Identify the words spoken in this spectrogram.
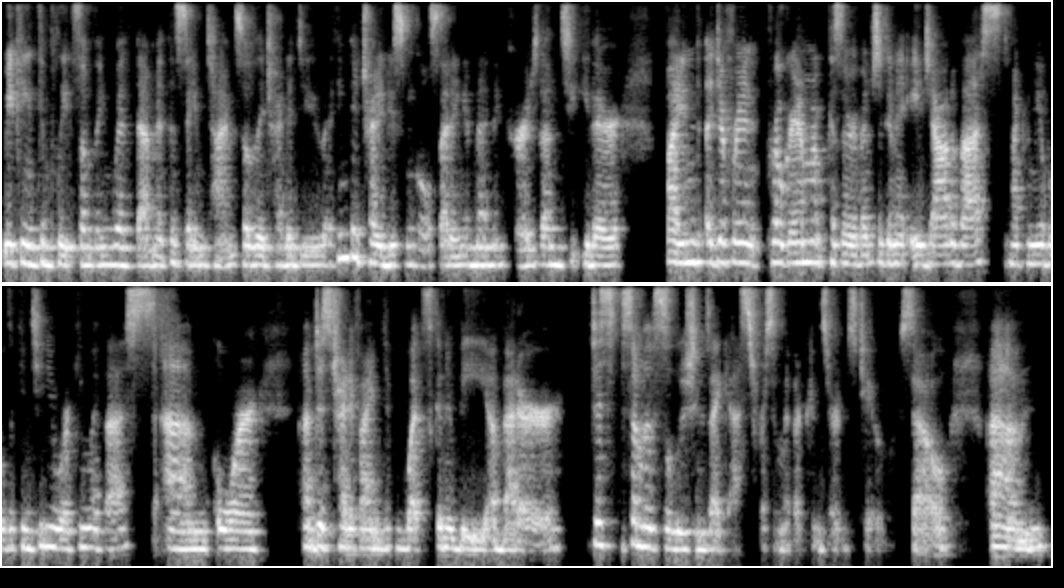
we can complete something with them at the same time. So they try to do, I think they try to do some goal setting and then encourage them to either find a different program because they're eventually going to age out of us, not going to be able to continue working with us, um, or um, just try to find what's going to be a better just some of the solutions, I guess, for some of their concerns too. So um,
